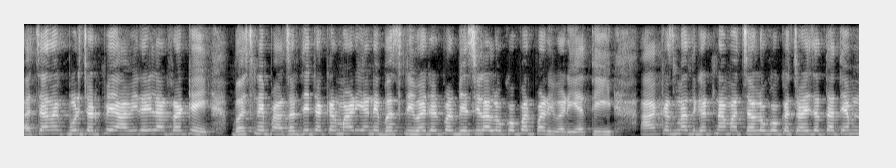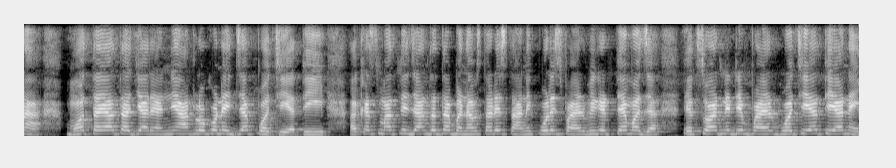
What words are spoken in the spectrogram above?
અચાનક પૂર ઝડપે આવી રહેલા ટ્રકે બસને પાછળથી ટક્કર મારી અને બસ ડિવાઈડર પર બેસેલા લોકો પર પડી વળી હતી. આ અકસ્માત ઘટનામાં છ લોકો કચડાઈ જતા તેમના મોત થયા હતા જ્યારે અન્ય આઠ લોકોને ઈજા પહોંચી હતી. અકસ્માતની જાણ થતાં બનાવ સ્થળે સ્થાનિક પોલીસ, ફાયર બ્રિગેડ તેમજ એકસો આઠની ટીમ ફાયર પહોંચી હતી અને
